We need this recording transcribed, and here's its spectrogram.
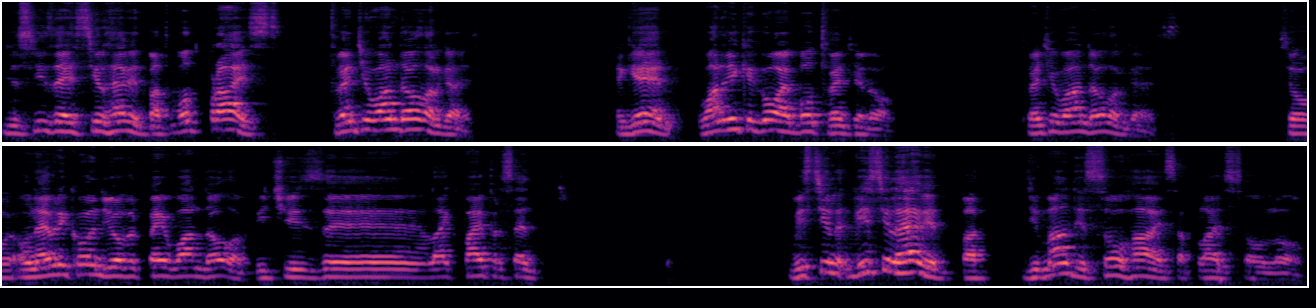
You see, they still have it, but what price? $21, guys. Again, one week ago, I bought $20. $21, guys. So on every coin, you overpay $1, which is uh, like 5%. We still, we still have it, but demand is so high, supply is so low.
